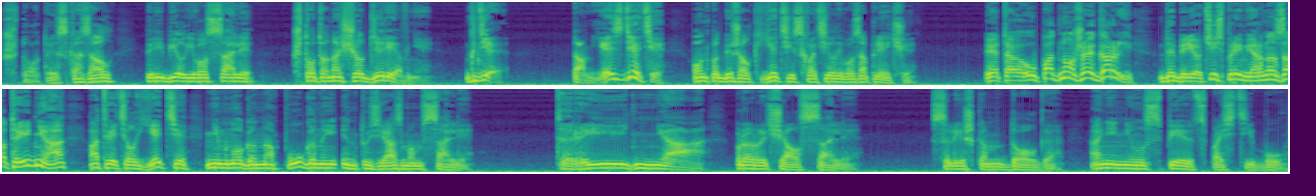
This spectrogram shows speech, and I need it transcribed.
«Что ты сказал?» — перебил его Салли. «Что-то насчет деревни. Где? Там есть дети?» Он подбежал к Йети и схватил его за плечи. «Это у подножия горы. Доберетесь примерно за три дня», — ответил Йетти, немного напуганный энтузиазмом Салли. «Три дня!» — прорычал Салли. «Слишком долго. Они не успеют спасти Бу».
